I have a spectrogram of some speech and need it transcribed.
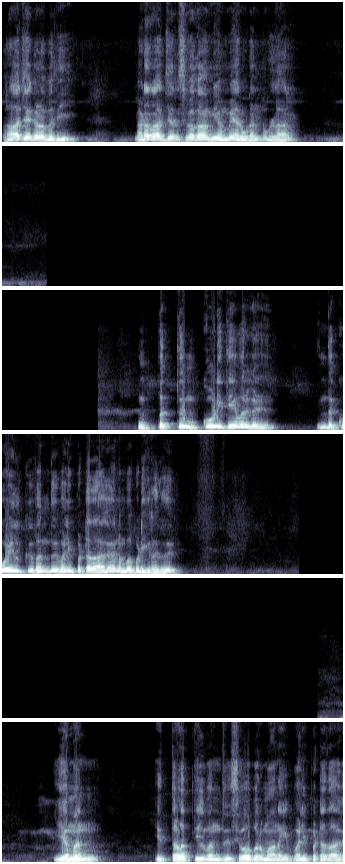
ராஜகணபதி நடராஜர் சிவகாமி அம்மையாருடன் உள்ளார். முப்பத்து முக்கோடி தேவர்கள் இந்த கோயிலுக்கு வந்து வழிபட்டதாக நம்பப்படுகிறது. யமன் இத்தலத்தில் வந்து சிவபெருமானை வழிபட்டதாக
